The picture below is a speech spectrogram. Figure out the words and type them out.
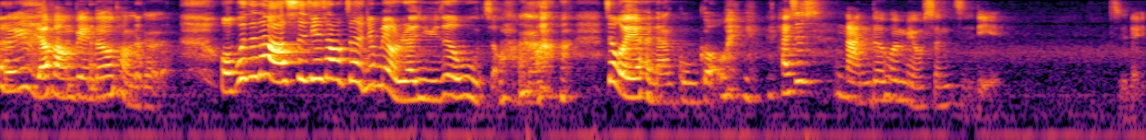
人鱼比较方便，都用同一个。我不知道，世界上真的就没有人鱼这个物种？这我也很难 Google。还是男的会没有生殖裂之类的？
